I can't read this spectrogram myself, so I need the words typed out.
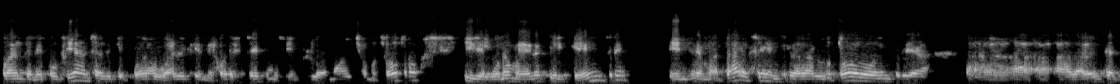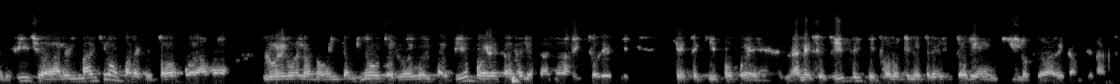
puedan tener confianza, de que pueda jugar el que mejor esté, como siempre lo hemos hecho nosotros, y de alguna manera que el que entre, entre matarse, entre a darlo todo, entre a a, dar el sacrificio, a dar el máximo para que todos podamos, luego de los 90 minutos, luego del partido, poder estar celebrando la victoria que, este equipo pues la necesita y que solo tiene tres victorias en, lo que va de campeonato.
